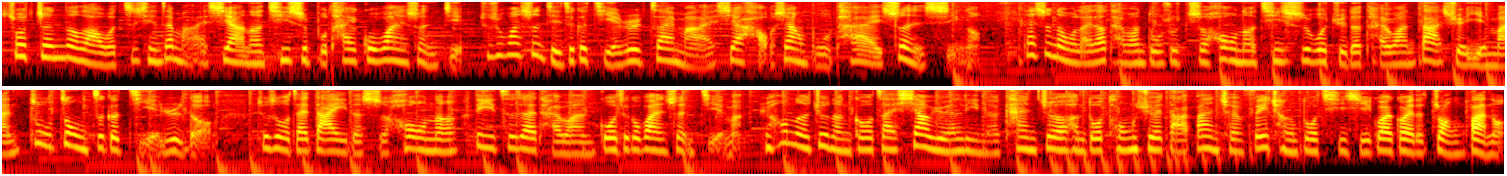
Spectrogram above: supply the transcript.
说真的啦，我之前在马来西亚呢，其实不太过万圣节，就是万圣节这个节日在马来西亚好像不太盛行哦。但是呢，我来到台湾读书之后呢，其实我觉得台湾大学也蛮注重这个节日的。就是我在大一的时候呢，第一次在台湾过这个万圣节嘛，然后呢就能够在校园里呢看着很多同学打扮成非常多奇奇怪怪的装扮哦，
